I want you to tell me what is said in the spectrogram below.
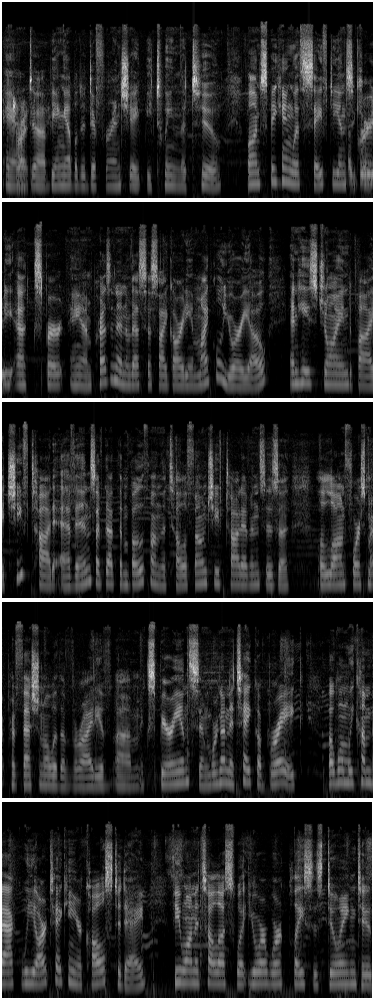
And right. uh, being able to differentiate between the two. Well, I'm speaking with safety and security Agreed. expert and president of SSI Guardian, Michael Yorio, and he's joined by Chief Todd Evans. I've got them both on the telephone. Chief Todd Evans is a, a law enforcement professional with a variety of um, experience, and we're going to take a break. But when we come back, we are taking your calls today. If you want to tell us what your workplace is doing to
